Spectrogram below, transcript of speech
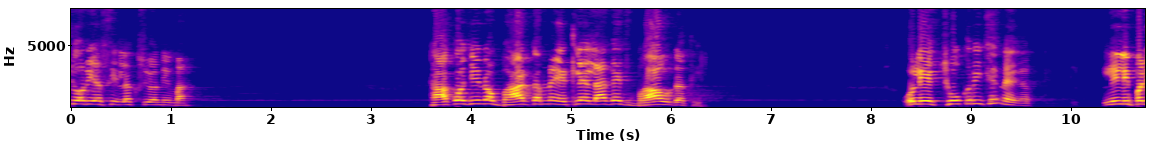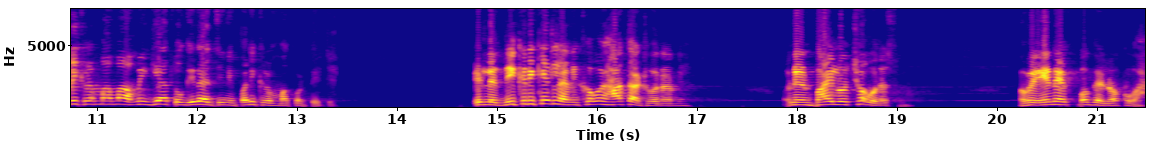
ચોર્યાસી લક્ષ્યોની માં ઠાકોરજીનો ભાર તમને એટલે લાગે જ ભાવ નથી. ઓલી એક છોકરી છે ને, લીલી પરિક્રમામાં અમે ગયા તો ગિરાજીની પરિક્રમા કરતી હતી. એટલે દીકરી કેટલાની ખબર? સાત, આઠ વર્ષની અને એનો ભાઈલો છ વર્ષનો હવે એને એક પગે લોકવા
